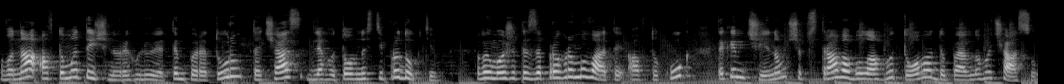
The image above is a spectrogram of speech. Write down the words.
Вона автоматично регулює температуру та час для готовності продуктів. Ви можете запрограмувати автокук таким чином, щоб страва була готова до певного часу.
